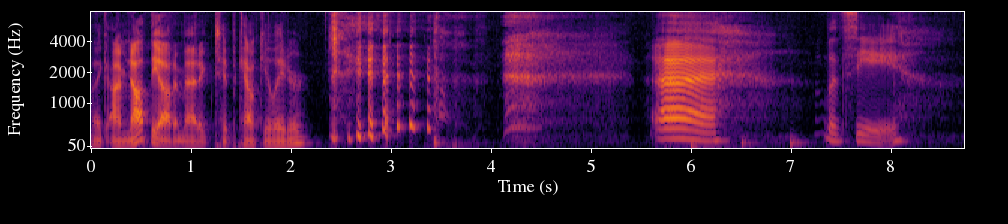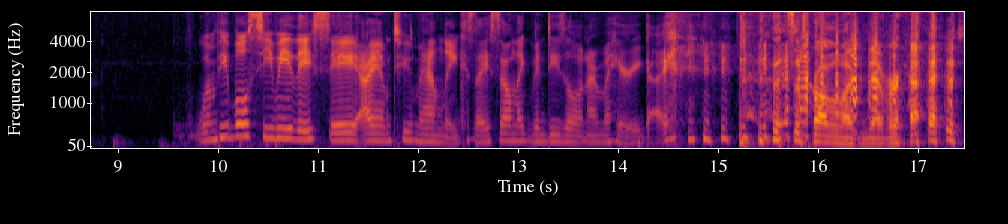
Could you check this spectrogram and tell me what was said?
Like I'm not the automatic tip calculator. uh, let's see. When people see me, they say I am too manly because I sound like Vin Diesel and I'm a hairy guy. That's a problem I've never had.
